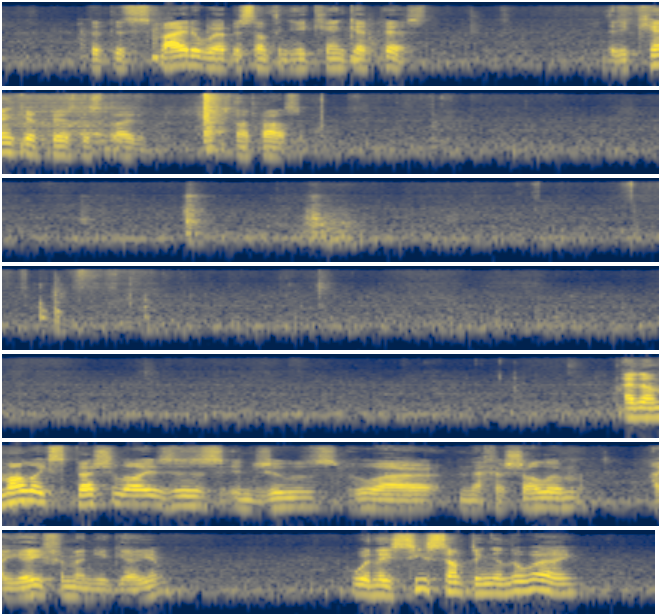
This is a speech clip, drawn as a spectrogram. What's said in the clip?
that the spider web is something he can't get past. That he can't get past the spider web. It's not possible. And Amalek specializes in Jews who are Nechasholim, Ayefim, and Yegayim. When they see something in the way,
